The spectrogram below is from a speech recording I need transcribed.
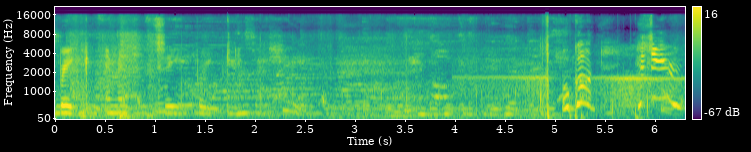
break. Say break. Oh God, he's here!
